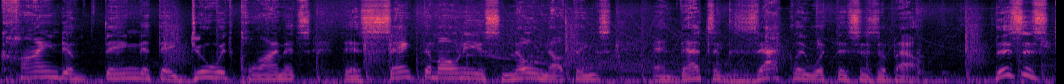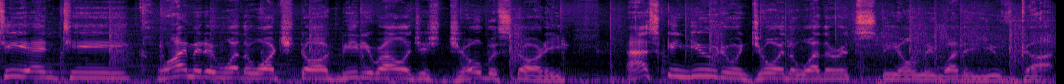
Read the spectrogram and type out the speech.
kind of thing that they do with climates. They're sanctimonious know nothings, and that's exactly what this is about. This is TNT climate and weather watchdog meteorologist Joe Bastardi asking you to enjoy the weather. It's the only weather you've got.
